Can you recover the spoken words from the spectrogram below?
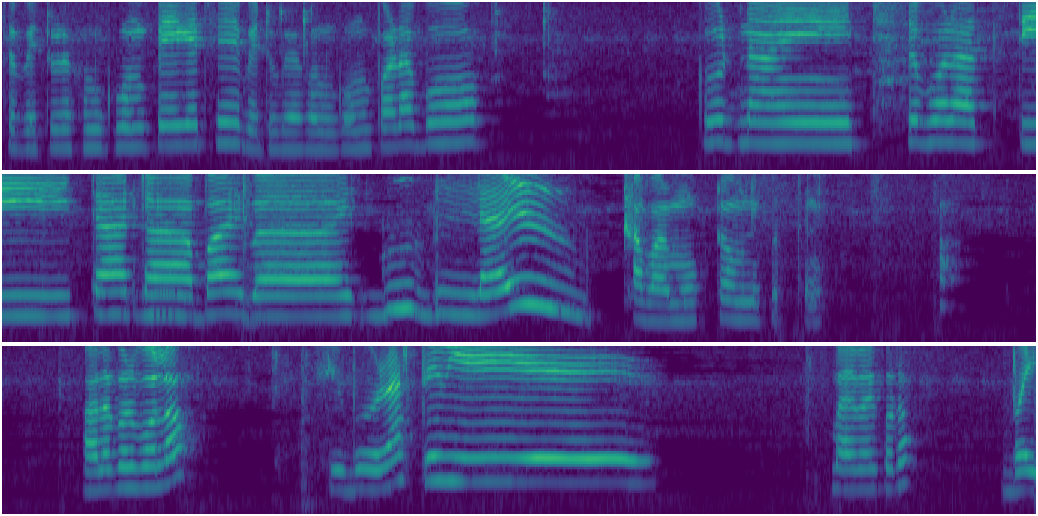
তো বেটুর এখন ঘুম পেয়ে গেছে বেটুকে এখন ঘুম পাড়াবো। গুড নাইট শুভরাত্রি tata bye bye Good night. আবার মুখটা অমনি করতে নেই ভালো করে বলো। শুভরাত্রি বাই বাই করো। বাই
